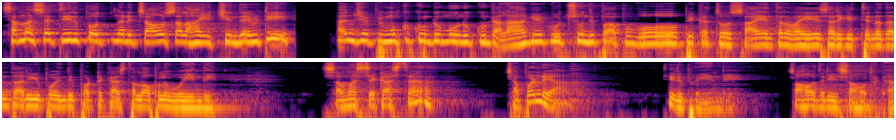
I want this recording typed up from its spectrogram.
సమస్య తీరిపోతుందని చావు సలహా ఇచ్చింది ఏమిటి అని చెప్పి ముక్కుకుంటూ మూనుక్కుంటూ అలాగే కూర్చుంది పాపం. ఓపికతో సాయంత్రం అయ్యేసరికి తిన్నదంతా అరిగిపోయింది. పొట్ట కాస్త లోపల పోయింది. సమస్య కాస్త చెప్పండి తీరిపోయింది. సహోదరి సహోదరుడ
